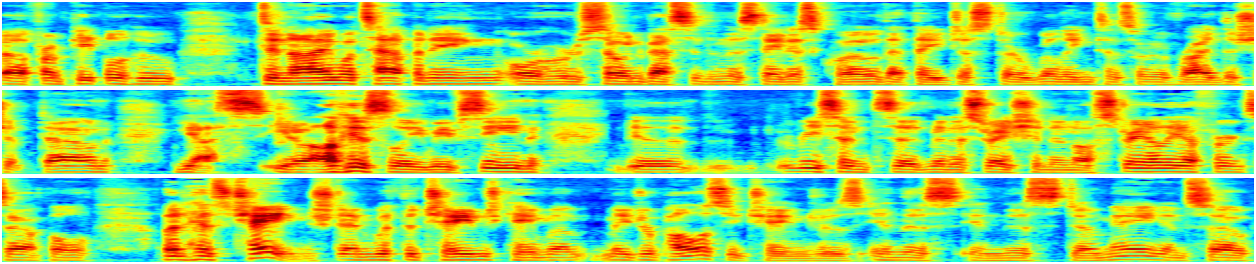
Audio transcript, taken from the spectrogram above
uh, from people who deny what's happening or who are so invested in the status quo that they just are willing to sort of ride the ship down. Yes, you know, obviously we've seen uh, recent administration in Australia, for example, but has changed, and with the change came uh, major policy changes in this in this domain. And so,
